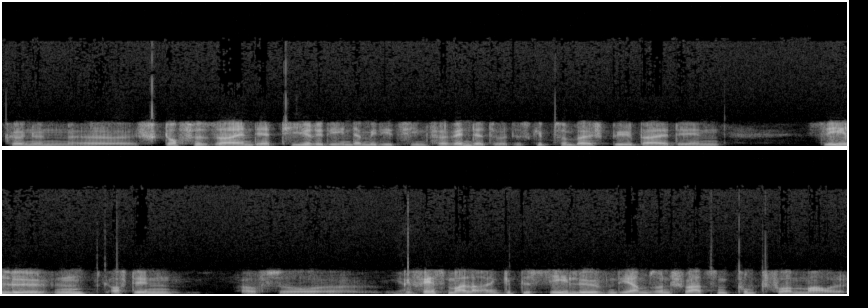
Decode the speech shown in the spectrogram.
können äh, Stoffe sein der Tiere, die in der Medizin verwendet wird. Es gibt zum Beispiel bei den Seelöwen auf den auf so äh, ja. Gefäßmalereien gibt es Seelöwen, die haben so einen schwarzen Punkt vorm Maul.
